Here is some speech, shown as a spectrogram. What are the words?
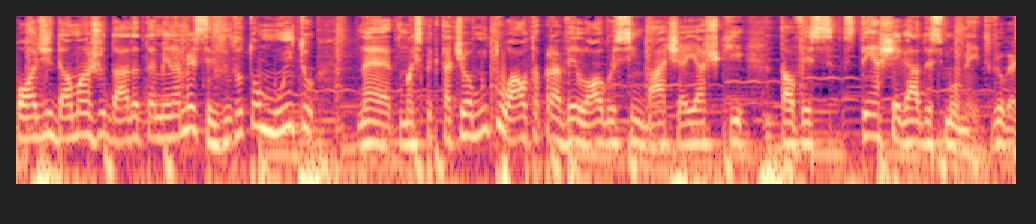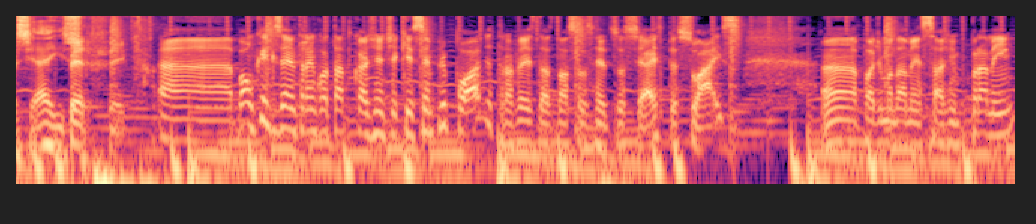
pode dar uma ajudada também na Mercedes. Então eu tô muito, né, com uma expectativa muito alta para ver logo esse embate aí. Acho que talvez tenha chegado esse momento, viu, Garcia? É isso. Perfeito. Uh, bom, quem quiser entrar em contato com a gente aqui sempre pode, através das nossas redes sociais pessoais. Uh, pode mandar mensagem para mim,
